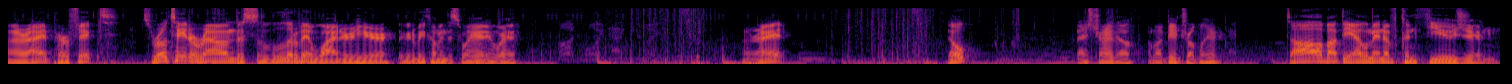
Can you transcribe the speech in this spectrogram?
All right, perfect. Let's rotate around just a little bit wider here. They're gonna be coming this way anyway. All right. Nope. Nice try, though. I might be in trouble here. It's all about the element of confusion.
